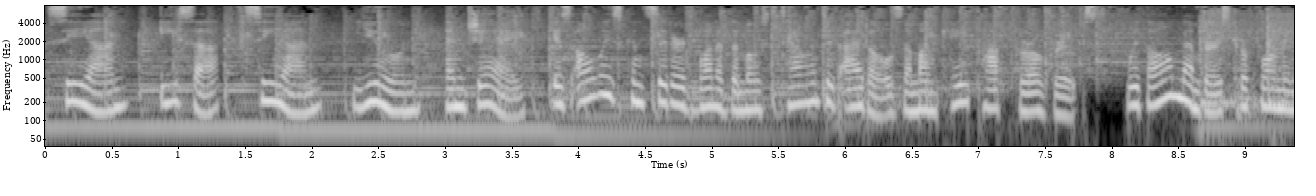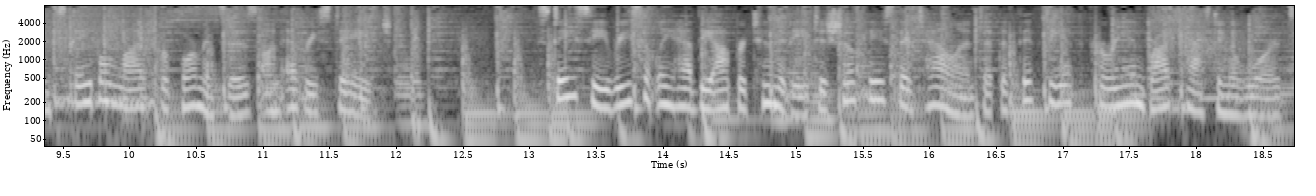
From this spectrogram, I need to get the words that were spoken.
Sieun, Isa, Seeun, Yoon, and J, is always considered one of the most talented idols among K-pop girl groups, with all members performing stable live performances on every stage. STAYC recently had the opportunity to showcase their talent at the 50th Korean Broadcasting Awards,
